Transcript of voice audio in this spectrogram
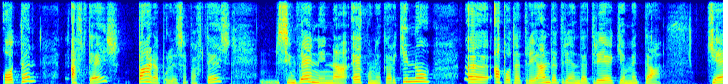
όταν αυτές, πάρα πολλές από αυτές, συμβαίνει να έχουν καρκίνο ε, από τα 30-33 και μετά. Και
